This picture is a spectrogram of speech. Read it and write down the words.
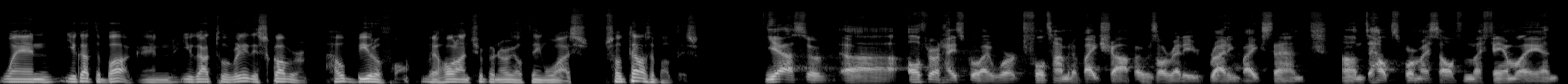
when you got the bug and you got to really discover how beautiful the whole entrepreneurial thing was. So tell us about this. Yeah, so uh, all throughout high school, I worked full time in a bike shop. I was already riding bikes then um, to help support myself and my family. And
